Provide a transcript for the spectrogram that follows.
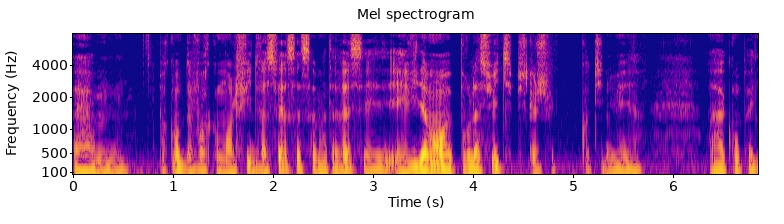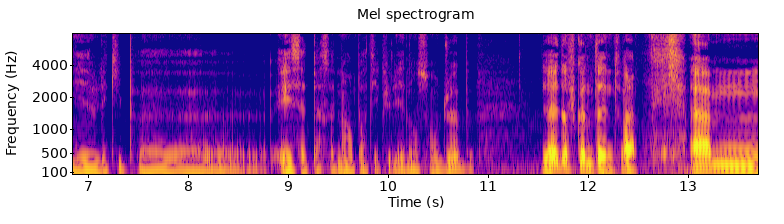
Par contre, de voir comment le feed va se faire, ça, ça m'intéresse. Et, évidemment, pour la suite, puisque je vais continuer à, accompagner l'équipe euh, et cette personne-là en particulier dans son job de head of content. Voilà. Euh,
